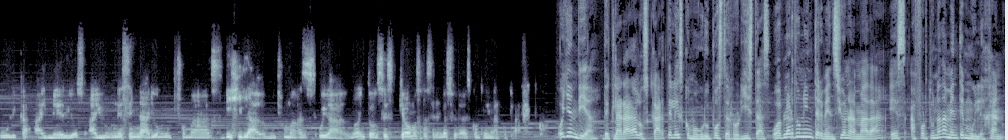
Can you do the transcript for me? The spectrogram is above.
pública, hay medios, hay un escenario mucho más vigilado, mucho más cuidado, ¿no? Entonces, ¿qué vamos a hacer en las ciudades contra el narcotráfico? Hoy en día, declarar a los cárteles como grupos terroristas o hablar de una intervención armada es afortunadamente muy lejano,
